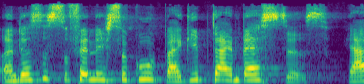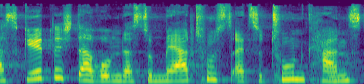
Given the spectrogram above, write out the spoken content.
Und das ist, finde ich, so gut bei Gib dein Bestes. Ja, es geht nicht darum, dass du mehr tust, als du tun kannst,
